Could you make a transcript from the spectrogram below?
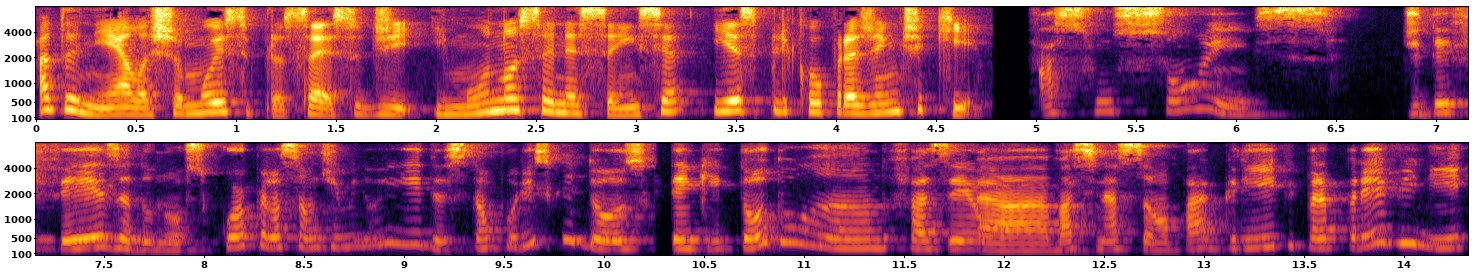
A Daniela chamou esse processo de imunossenescência e explicou pra gente que as funções de defesa do nosso corpo, elas são diminuídas. Então, por isso que o idoso tem que todo ano fazer a vacinação para a gripe, para prevenir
